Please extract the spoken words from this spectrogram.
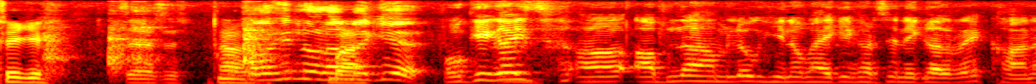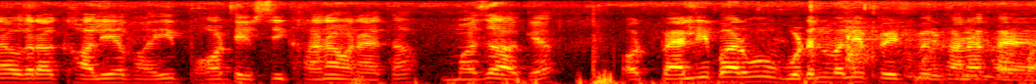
ঠিক আছে ओके गाइज़ हाँ। तो अब ना हम लोग हिनो भाई के घर से निकल रहे खाना वगैरह खा लिया भाई बहुत टेस्टी खाना बनाया था। मज़ा आ गया। और पहली बार वो वुडन वाले पेट में खाना खाया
